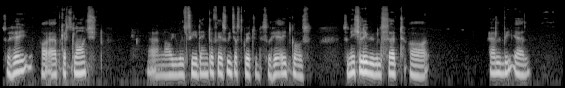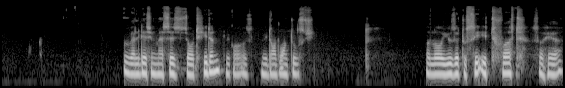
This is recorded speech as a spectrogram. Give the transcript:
So here our app gets launched and now you will see the interface we just created. So here it goes. So initially we will set our lbl validation message dot hidden because we don't want to allow user to see it first. So here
